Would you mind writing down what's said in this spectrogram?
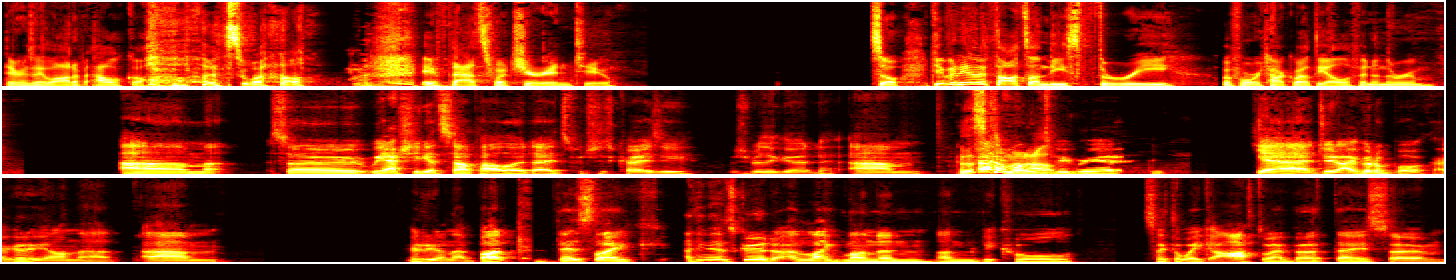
there's a lot of alcohol as well, if that's what you're into. So, do you have any other thoughts on these three before we talk about the elephant in the room? Um, so we actually get Sao Paulo dates, which is crazy, which is really good. Um, that's coming up. to be real. Yeah, dude, I got a book. I got to get on that. Um, to on that. But there's like, I think that's good. I like London. London would be cool. It's like the week after my birthday, so it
